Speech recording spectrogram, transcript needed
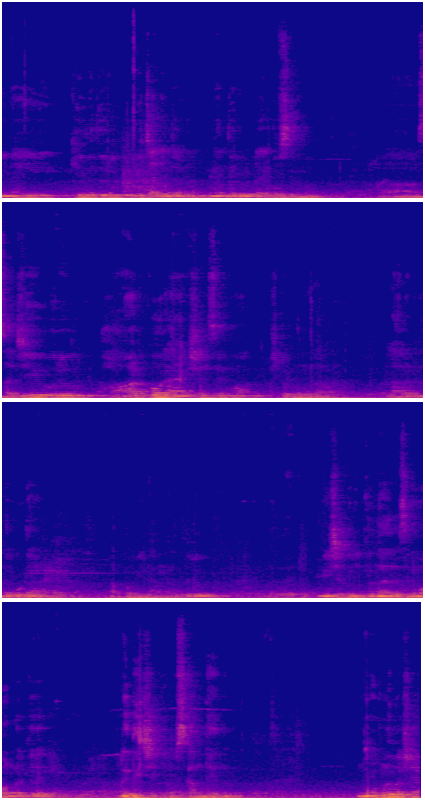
വിനയ്ക്കും ഇതൊരു ഒരു ചലഞ്ചാണ് ഇങ്ങനത്തെ ഒരു ടൈപ്പ് ഓഫ് സിനിമ സജീവ് ഒരു ഹാർഡ് കോർ ആക്ഷൻ സിനിമ ഇഷ്ടപ്പെടുന്നതാണ്. ലാലട്ടിന്റെ കൂടെയാണ്. അപ്പോൾ പിന്നെ അങ്ങനത്തെ ഒരു മീശ പിരിക്കുന്ന സിനിമകളിലൊക്കെ പ്രതീക്ഷിക്കാം. സ്കന്ധയെന്ന് ഞങ്ങൾ പക്ഷേ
